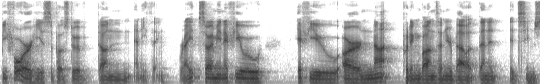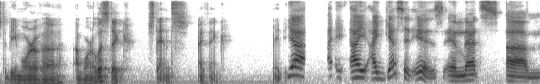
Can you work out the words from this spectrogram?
before he is supposed to have done anything, right? So, I mean, if you if you are not putting Bonds on your ballot, then it, it seems to be more of a, a moralistic stance, I think. Maybe. Yeah, I, I, I guess it is. And that's um,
